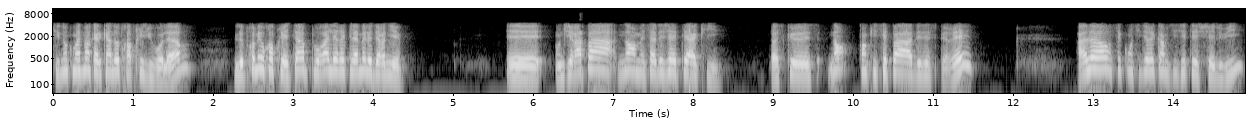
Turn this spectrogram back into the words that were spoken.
Si donc maintenant quelqu'un d'autre a pris du voleur, le premier propriétaire pourra aller réclamer le dernier. Et on ne dira pas, non, mais ça a déjà été acquis. Parce que, non, tant qu'il ne s'est pas désespéré, alors c'est considéré comme si c'était chez lui,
